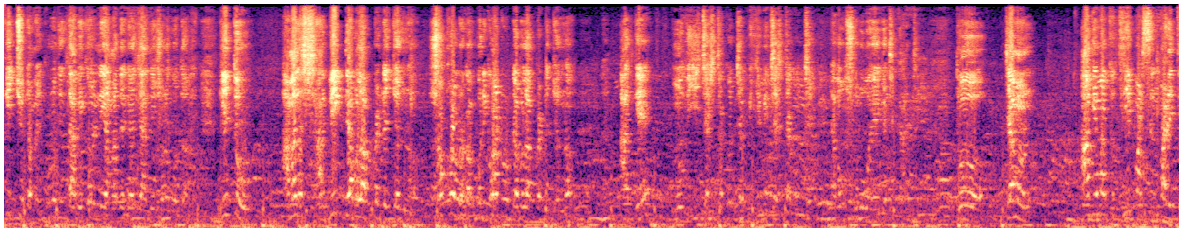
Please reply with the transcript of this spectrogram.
কিচ্ছুটা নয়, কোনোদিন দাবি করেনি আমাদের কাছে জাতীয় সড়ক হতে হবে। কিন্তু আমাদের সার্বিক ডেভেলপমেন্টের জন্য, সকল রকম পরিকাঠামো ডেভেলপমেন্টের জন্য আজকে মোদিজি চেষ্টা করছে, বিজেপি চেষ্টা করছে এবং শুরু হয়ে গেছে কাজ। তো যেমন, আগে মাত্র থ্রি পার্সেন্ট বাড়িতে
